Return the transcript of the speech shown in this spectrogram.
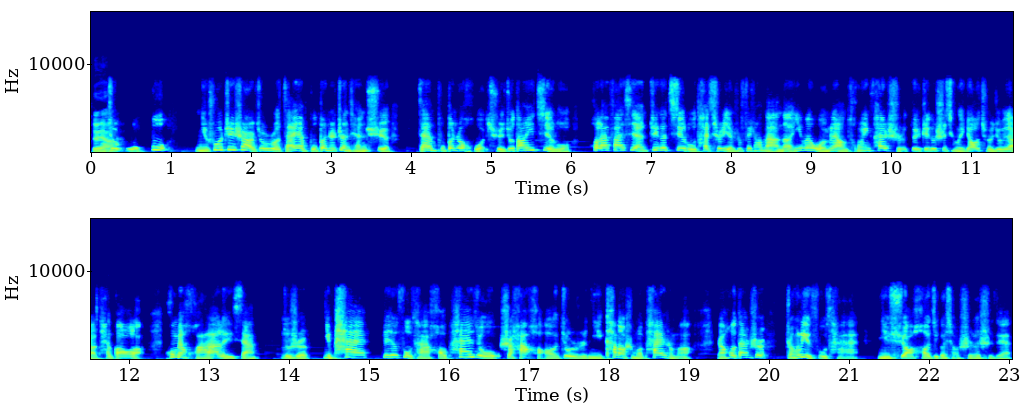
对啊，就我不。你说这事儿就是说，咱也不奔着挣钱去，咱也不奔着火去，就当一记录。后来发现这个记录它其实也是非常难的，因为我们俩从一开始对这个事情的要求就有点太高了。后面划拉了一下，就是你拍这些素材好拍就是还好，就是你看到什么拍什么，然后但是整理素材。你需要好几个小时的时间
